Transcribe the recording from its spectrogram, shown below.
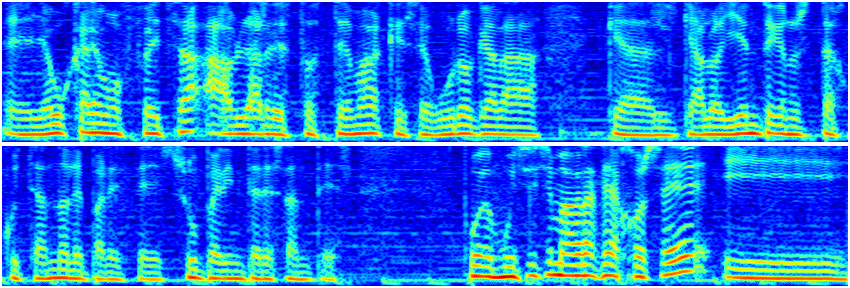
Eh, ya buscaremos fecha a hablar de estos temas que seguro que, a la, que, al, que al oyente que nos está escuchando le parece súper interesantes. Pues muchísimas gracias, José, y,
